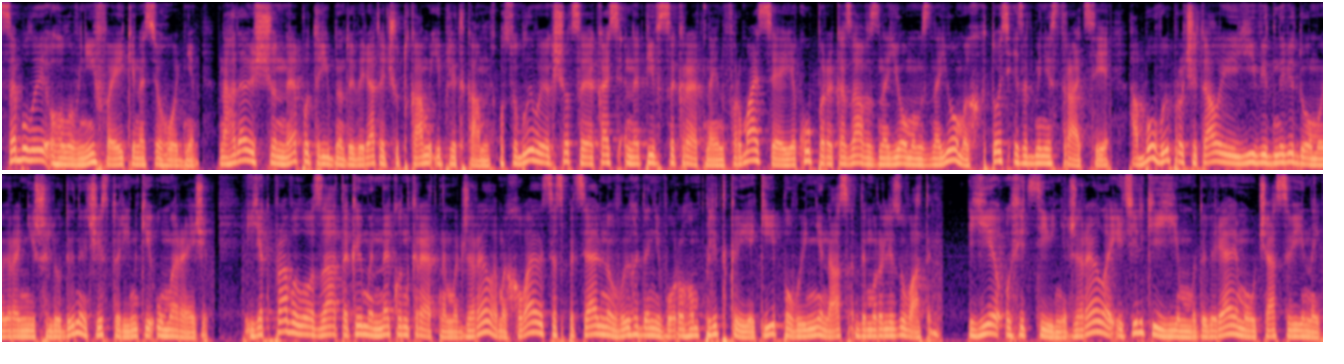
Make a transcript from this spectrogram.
Це були головні фейки на сьогодні. Нагадаю, що не потрібно довіряти чуткам і пліткам, особливо якщо це якась напівсекретна інформація, яку переказав знайомим знайомих хтось із адміністрації, або ви прочитали її від невідомої раніше людини чи сторінки у мережі. Як правило, за такими неконкретними джерелами ховаються спеціально вигадані ворогом плітки, які повинні нас деморалізувати. Є офіційні джерела, і тільки їм ми довіряємо у час війни.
